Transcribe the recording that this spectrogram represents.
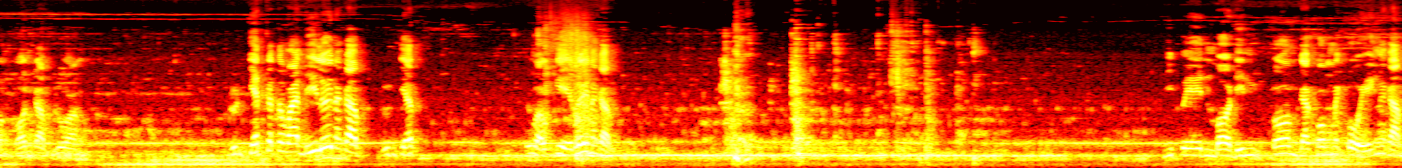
วงก่อนกับหลวง รุ่นเจ็ดก็ตะวันดีเลยนะครับ รุ่นเจ็ดถือว่าโอเคเลยนะครับนี่เป็นบ่อดินก้อมจากกองไมโครเองนะครับ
